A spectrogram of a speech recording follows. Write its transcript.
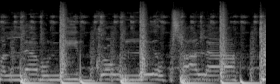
my level, need to grow a little taller.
